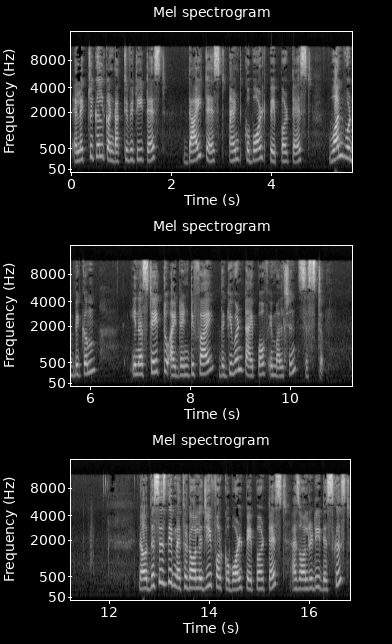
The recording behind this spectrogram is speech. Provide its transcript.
electrical conductivity test, dye test and cobalt paper test, one would become in a state to identify the given type of emulsion system. Now this is the methodology for cobalt paper test as already discussed.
